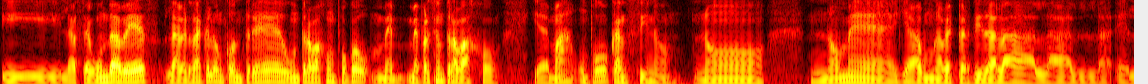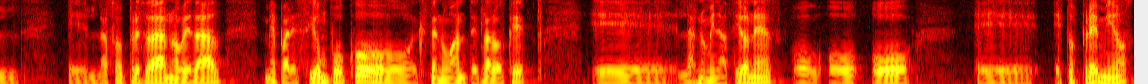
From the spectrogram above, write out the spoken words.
y la segunda vez, la verdad que lo encontré un trabajo un poco, me, me parece un trabajo y además un poco cansino. No, no me, ya una vez perdida la, la, la, la sorpresa de la novedad, me pareció un poco extenuante. Claro, es que eh, las nominaciones o, o, o eh, estos premios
